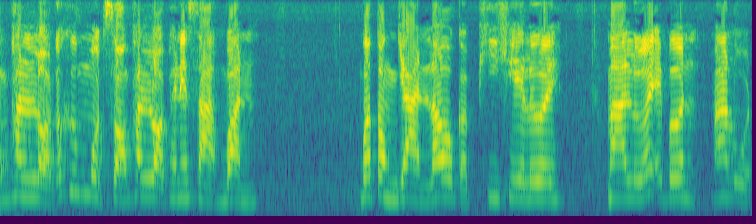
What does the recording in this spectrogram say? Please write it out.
2,000หลอดก็คือหมด2,000หลอดภายใน3วันว่าต้องยานเล่ากับพีเคเลย มาเลยไอเบิร์นมาโหลด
